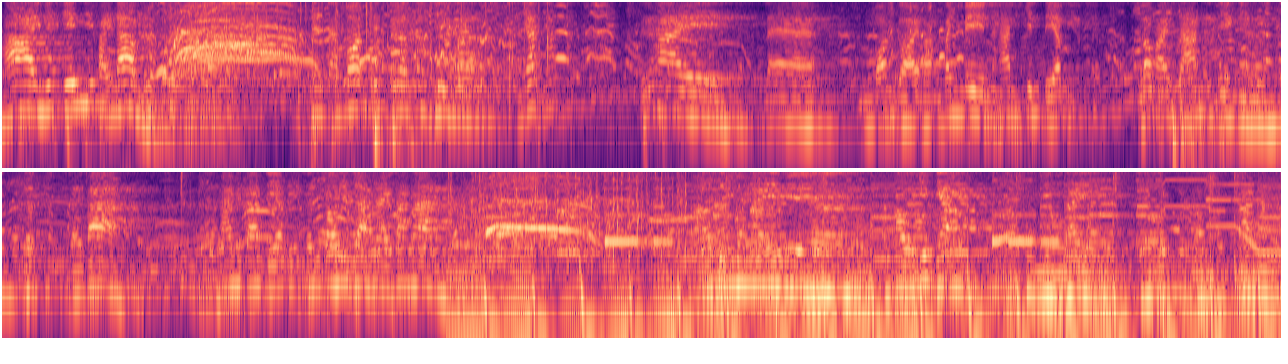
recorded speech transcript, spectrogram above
29,5 Xin là món kết nướng trình nhất? Thứ hai là món gọi bằng bánh mì 29 điểm. Long hải sáng riêng ờ, được giải ba. 28 điểm sân cầu liên giang này Phan ngàn à, xin hôm nay thì cầu liên giang cùng nhiều đây để mất lòng hai năm.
